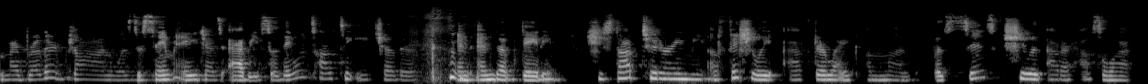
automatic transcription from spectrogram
My brother John was the same age as Abby, so they would talk to each other and end up dating. She stopped tutoring me officially after like a month, but since she was at our house a lot,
